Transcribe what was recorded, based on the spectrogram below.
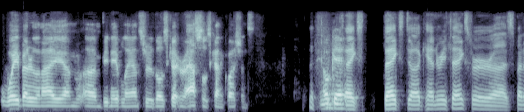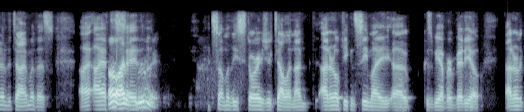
way better than I am um, being able to answer those or ask those kind of questions. Okay. Thanks. Thanks, Doug. Henry, thanks for uh, spending the time with us. I, I have to oh, say absolutely. that some of these stories you're telling, I'm, I don't know if you can see my, because uh, we have our video. I don't,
